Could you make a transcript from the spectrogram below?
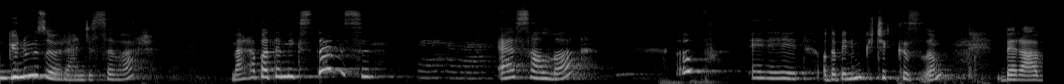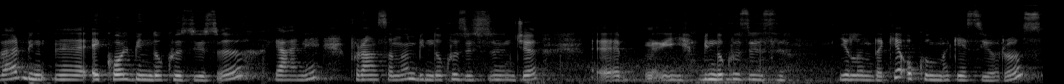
günümüz öğrencisi var. Merhaba demek ister misin? Merhaba. El salla. Hop. Evet, o da benim küçük kızım. Beraber bin, e, Ekol 1900'ü yani Fransa'nın 1900. e, 1900 yılındaki okulunu geziyoruz.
